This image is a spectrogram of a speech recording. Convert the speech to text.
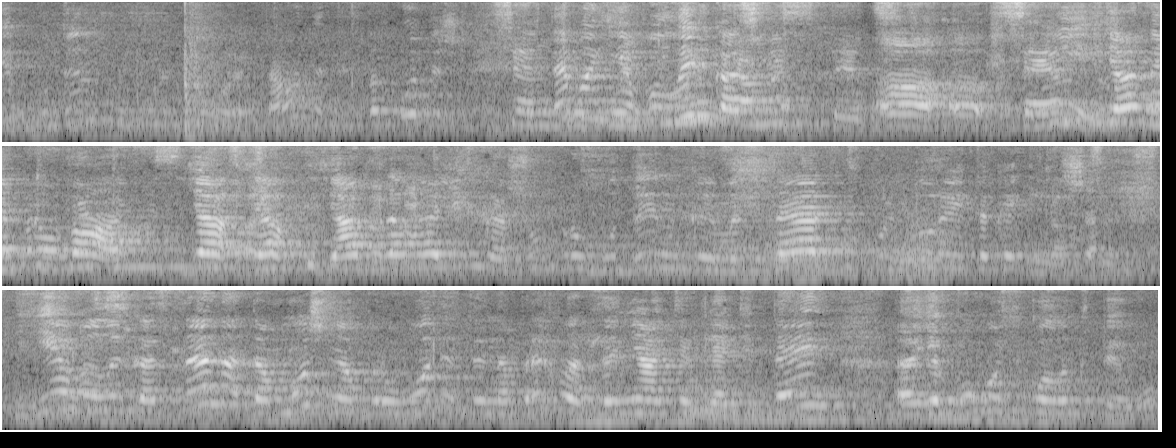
від будинку культури. Так? Де ти заходиш, в тебе є велика мистецтва. Ні, я не про вас. Я, я, я взагалі кажу про будинки мистецтв, культури і таке інше. Є велика сцена, там можна проводити, наприклад, заняття для дітей е, якогось колективу,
